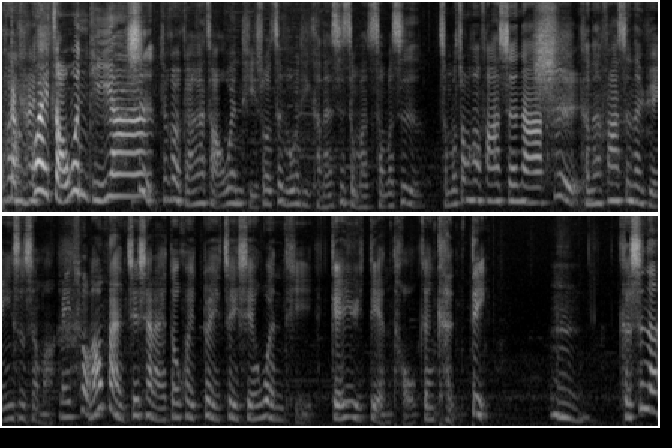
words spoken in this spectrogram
会赶快找问题呀、是就会赶快找问题，说这个问题可能是怎么什么是什么状况发生啊？是可能发生的原因是什么？没错，老板接下来都会对这些问题给予点头跟肯定。嗯，可是呢，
